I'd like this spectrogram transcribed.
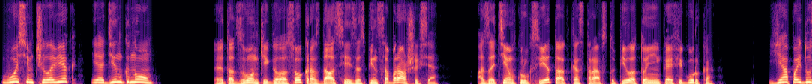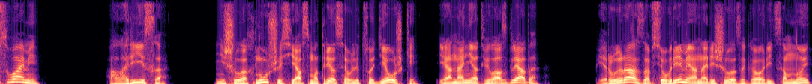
«Восемь человек и один гном», этот звонкий голосок раздался из-за спин собравшихся, а затем в круг света от костра вступила тоненькая фигурка. «Я пойду с вами!» «А Лариса?» Не шелохнувшись, я всмотрелся в лицо девушки, и она не отвела взгляда. Первый раз за все время она решила заговорить со мной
